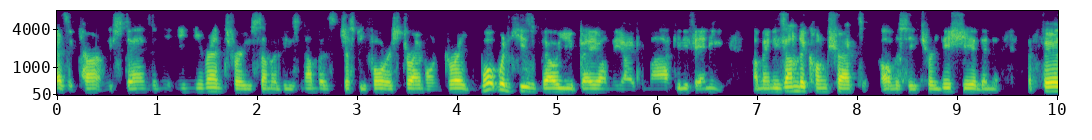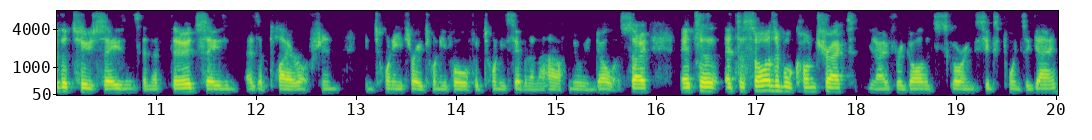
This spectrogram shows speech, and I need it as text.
as it currently stands, and you, ran through some of these numbers just before is Draymond Green. What would his value be on the open market, if any? I mean, he's under contract, obviously, through this year, then a further two seasons, then a third season as a player option in 23 24 for $27.5 million. So it's a, it's a sizable contract, you know, for a guy that's scoring six points a game.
